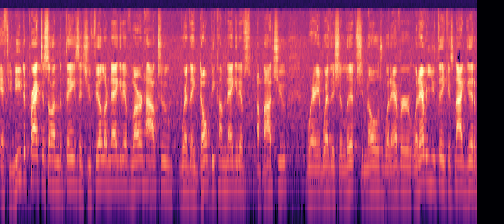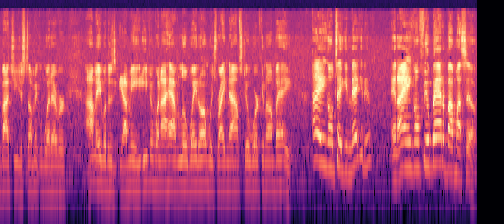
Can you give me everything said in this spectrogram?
If you need to practice on the things that you feel are negative, learn how to where they don't become negatives about you, where whether it's your lips, your nose, whatever, whatever you think is not good about you, your stomach or whatever. I'm able to. I mean, even when I have a little weight on, which right now I'm still working on, but hey, I ain't gonna take it negative, and I ain't gonna feel bad about myself.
